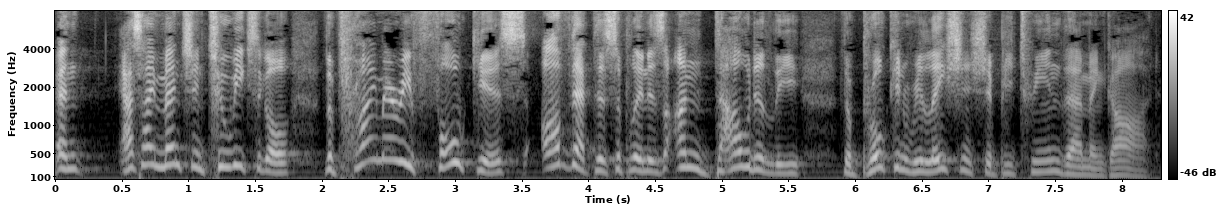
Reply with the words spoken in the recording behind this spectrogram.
And as I mentioned two weeks ago, the primary focus of that discipline is undoubtedly the broken relationship between them and God.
